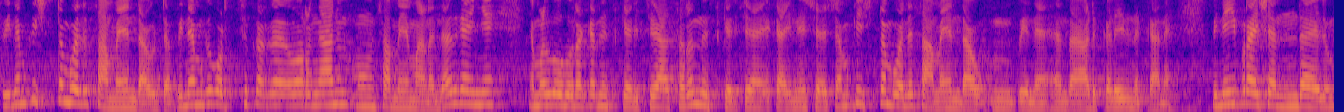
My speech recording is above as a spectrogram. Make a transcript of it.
പിന്നെ നമുക്ക് ഇഷ്ടം പോലെ സമയം ഉണ്ടാവും കേട്ടോ പിന്നെ നമുക്ക് കുറച്ച് ഉറങ്ങാനും സമയമാണല്ലോ. അത് കഴിഞ്ഞ് നമ്മൾ ദുഹൂറൊക്കെ നിസ്കരിച്ച് അസറും നിസ്കരിച്ച് കഴിഞ്ഞ ശേഷം നമുക്ക് ഇഷ്ടം പോലെ സമയം ഉണ്ടാവും പിന്നെ എന്താ അടുക്കളയിൽ നിൽക്കാൻ പിന്നെ ഈ പ്രാവശ്യം എന്തായാലും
